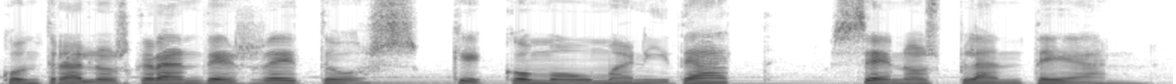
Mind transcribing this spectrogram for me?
contra los grandes retos que como humanidad se nos plantean.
